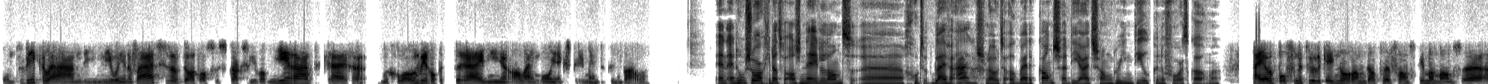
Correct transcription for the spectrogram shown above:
ontwikkelen aan die nieuwe innovaties, zodat als we straks weer wat meer ruimte krijgen, we gewoon weer op het terrein hier allerlei mooie experimenten kunnen bouwen. En, en hoe zorg je dat we als Nederland uh, goed blijven aangesloten, ook bij de kansen die uit zo'n Green Deal kunnen voortkomen? Nou ja, we boffen natuurlijk enorm dat uh, Frans Timmermans uh,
